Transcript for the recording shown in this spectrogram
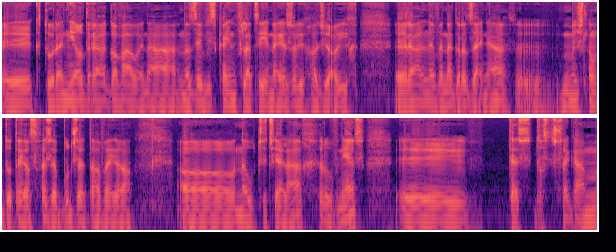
y, które nie odreagowały na, na zjawiska inflacyjne, jeżeli chodzi o ich realne wynagrodzenia. Myślę tutaj o sferze budżetowej, o, o nauczycielach również. Też dostrzegam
